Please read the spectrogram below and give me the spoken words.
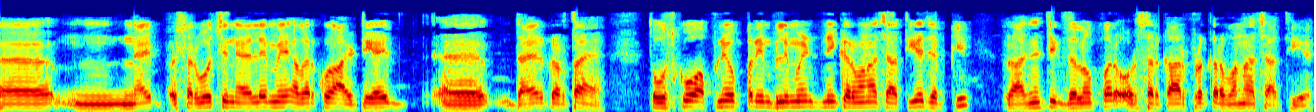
सर्वोच्च न्यायालय में अगर कोई आरटीआई दायर करता है तो उसको अपने ऊपर इम्प्लीमेंट नहीं करवाना चाहती है, जबकि राजनीतिक दलों पर और सरकार पर करवाना चाहती है।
